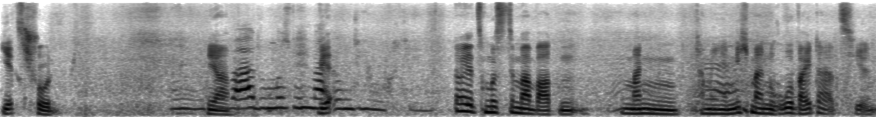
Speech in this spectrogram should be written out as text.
jetzt schon. Ja. Aber du musst mich mal Wir, irgendwie hochziehen. Oh, jetzt musst du mal warten. Man kann mir ja nicht mal in Ruhe weitererzählen.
